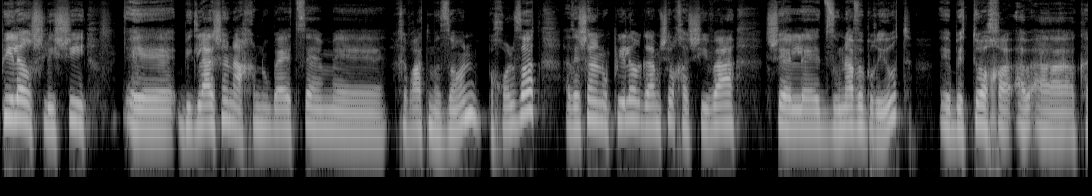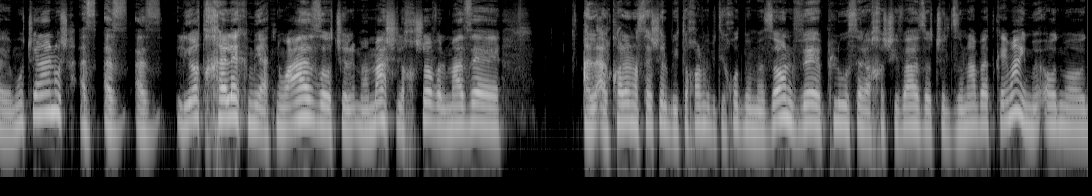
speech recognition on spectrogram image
פילר שלישי, אה, בגלל שאנחנו בעצם אה, חברת מזון, בכל זאת, אז יש לנו פילר גם של חשיבה של אה, תזונה ובריאות. אה, בתוך הקיימות שלנו. אז, אז, אז להיות חלק מהתנועה הזאת של ממש לחשוב על מה זה על, על כל הנושא של ביטחון ובטיחות במזון, ופלוס החשיבה הזאת של תזונה בת קיימא, היא מאוד מאוד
